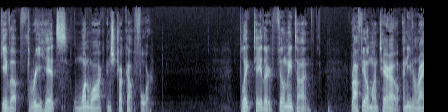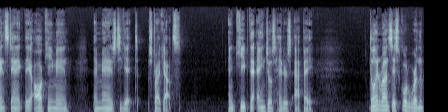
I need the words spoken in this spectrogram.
Gave up three hits, one walk, and struck out four. Blake Taylor, Phil Maton, Rafael Montero, and even Ryne Stanek, they all came in and managed to get strikeouts and keep the Angels hitters at bay. The only runs they scored were in the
